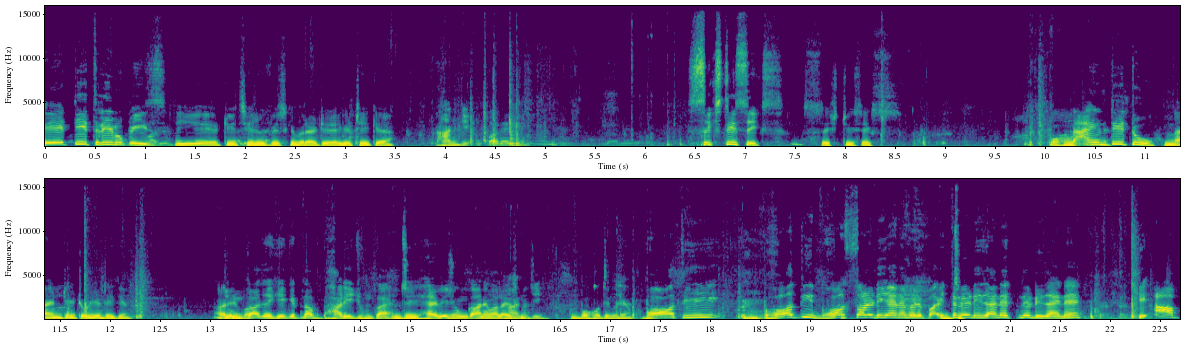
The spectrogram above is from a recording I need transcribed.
एटी थ्री रुपीज़ ये एटी थ्री रुपीज़ की वैरायटी रहेगी। ठीक है। हाँ जी। Sixty six. Sixty six. Ninety two. Ninety two ये देखिए। झुमका देखिए कितना भारी झुमका है। जी हैवी झुमका आने वाला है हाँ इसमें। जी। बहुत ही बढ़िया। बहुत ही बहुत ही बहुत सारे डिज़ाइन है मेरे पास। इतने डिज़ाइन है इतने डिज़ाइन है कि आप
